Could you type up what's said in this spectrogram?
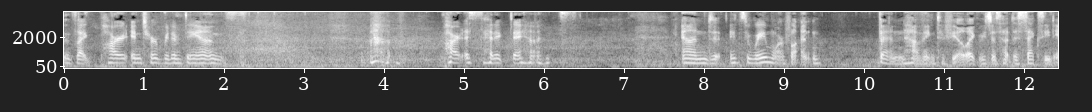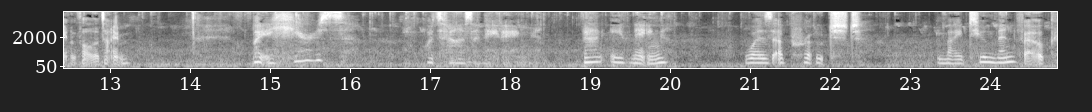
it's like part interpretive dance, part aesthetic dance. And it's way more fun than having to feel like we just had to sexy dance all the time. But here's what's fascinating. That evening was approached by two menfolk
